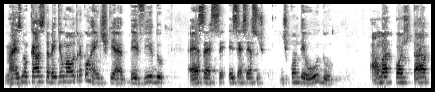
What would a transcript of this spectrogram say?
Mas no caso também tem uma outra corrente, que é devido a essa, esse excesso de, de conteúdo, há uma, pode estar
